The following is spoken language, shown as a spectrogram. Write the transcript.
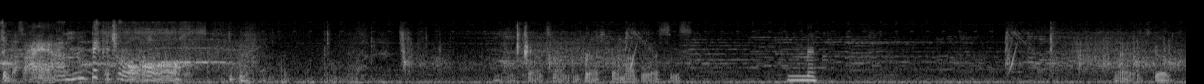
Super Saiyan Pikachu! okay, that's not impressed by my blesses. Meh. Alright, let's go.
